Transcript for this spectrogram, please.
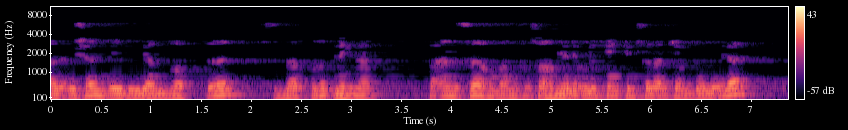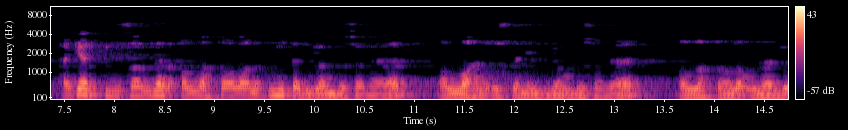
ana o'shanday bo'lgan zotni sizlar unutmanglar. Ya'ni unutgan kimsalar kabi bo'lmanglar. Agar insonlar alloh taoloni unutadigan bo'lsalar ollohni eslamaydigan bo'lsalar alloh taolo ularga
